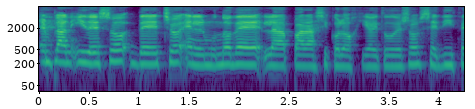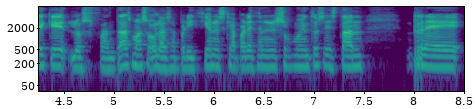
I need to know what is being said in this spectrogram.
En plan, y de eso, de hecho, en el mundo de la parapsicología y todo eso, se dice que los fantasmas o las apariciones que aparecen en esos momentos están re-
